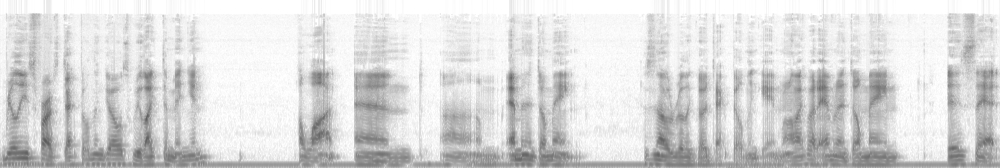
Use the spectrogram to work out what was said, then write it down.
Really, as far as deck building goes, we like Dominion a lot, and um, Eminent Domain is another really good deck building game. What I like about Eminent Domain is that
